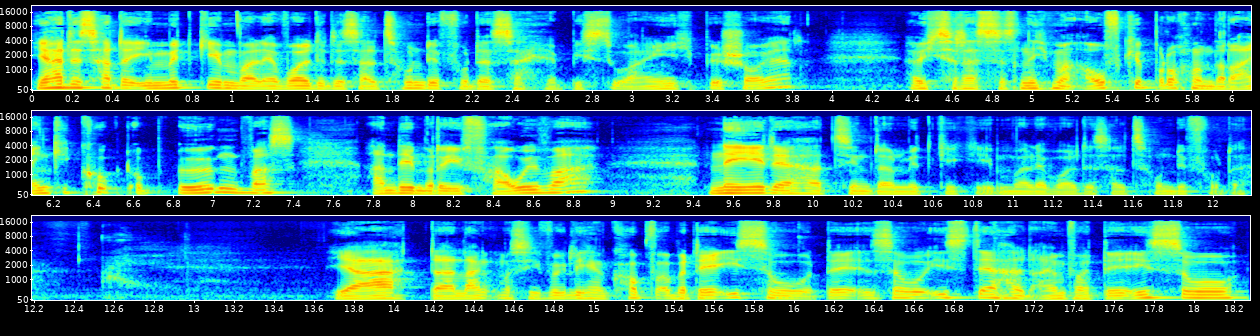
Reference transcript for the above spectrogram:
Ja, das hat er ihm mitgegeben, weil er wollte das als Hundefutter. Sag ja, bist du eigentlich bescheuert? Habe ich gesagt, hast du das nicht mal aufgebrochen und reingeguckt, ob irgendwas an dem Reh faul war? Nee, der hat es ihm dann mitgegeben, weil er wollte es als Hundefutter. Ja, da langt man sich wirklich an den Kopf, aber der ist so, der so ist der halt einfach, der ist so,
